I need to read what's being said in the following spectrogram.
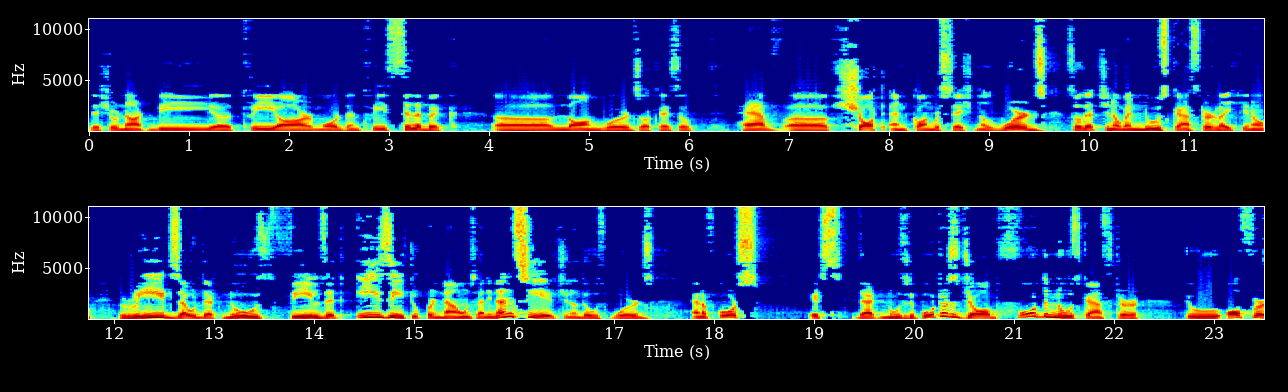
there should not be uh, three or more than three syllabic uh, long words, okay? So have short and conversational words so that, you know, when newscaster, like, you know, reads out that news, feels it easy to pronounce and enunciate, you know, those words. And of course, it's that news reporter's job for the newscaster to offer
